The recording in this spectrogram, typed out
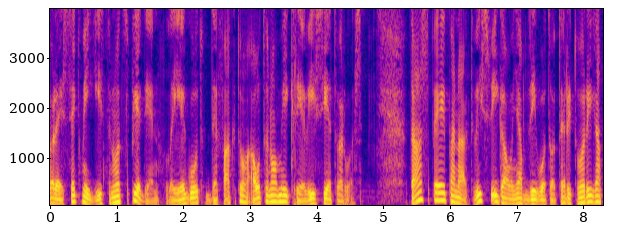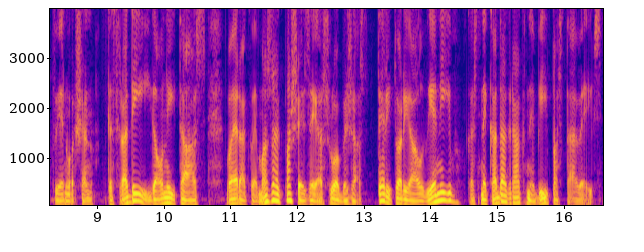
varēja sekmīgi īstenot spiedienu, lai iegūtu de facto autonomiju Krievijas ietvaros. Tās spēja panākt visu Igauniju apdzīvoto teritoriju apvienošanu, kas radīja Igauniju tās vairāk vai mazāk pašreizējās robežās teritoriālu vienību, kas nekad agrāk nebija pastāvējusi.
